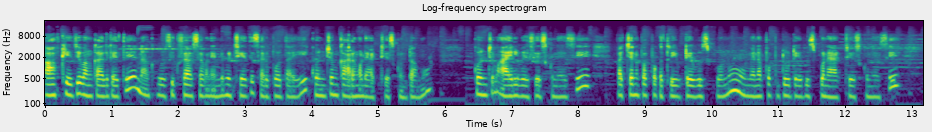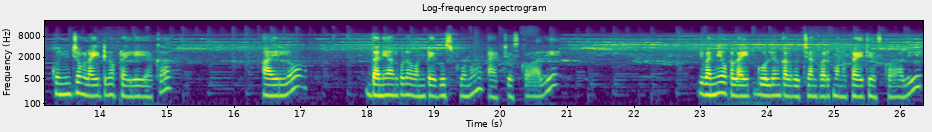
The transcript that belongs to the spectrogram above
హాఫ్ కేజీ వంకాయలకి అయితే నాకు సిక్స్ ఆర్ సెవెన్ ఎండుమిర్చి అయితే సరిపోతాయి. కొంచెం కారం కూడా యాడ్ చేసుకుంటాము. కొంచెం ఆయిల్ వేసేసుకునేసి పచ్చనిపప్పు ఒక త్రీ టేబుల్ స్పూను మినపప్పు టూ టేబుల్ స్పూన్ యాడ్ చేసుకునేసి కొంచెం లైట్గా ఫ్రై అయ్యాక ఆయిల్లో ధనియాలు కూడా వన్ టేబుల్ స్పూను యాడ్ చేసుకోవాలి. ఇవన్నీ ఒక లైట్ గోల్డెన్ కలర్ వచ్చేంత వరకు మనం ఫ్రై చేసుకోవాలి.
